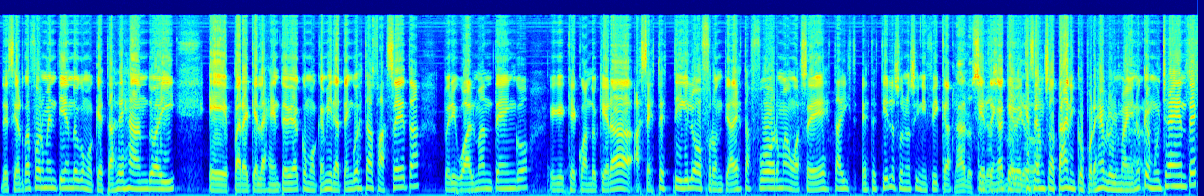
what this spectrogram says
de cierta forma entiendo como que estás dejando ahí eh, para que la gente vea como que, mira, tengo esta faceta, pero igual mantengo eh, que cuando quiera hacer este estilo o frontear de esta forma o hacer esta, este estilo, eso no significa que tenga que ver que sea un satánico, por ejemplo. Me imagino que mucha gente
